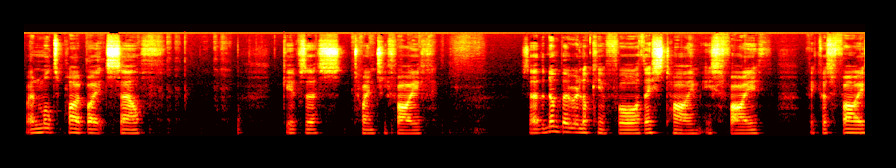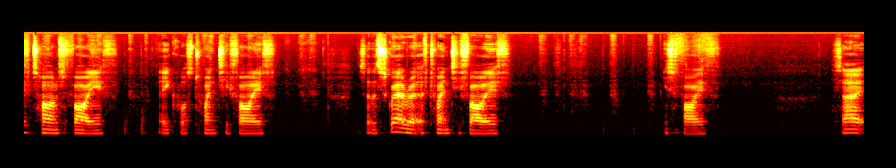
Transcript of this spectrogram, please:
when multiplied by itself gives us 25. So the number we're looking for this time is 5 because 5 times 5 equals 25. So the square root of 25 is 5. So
